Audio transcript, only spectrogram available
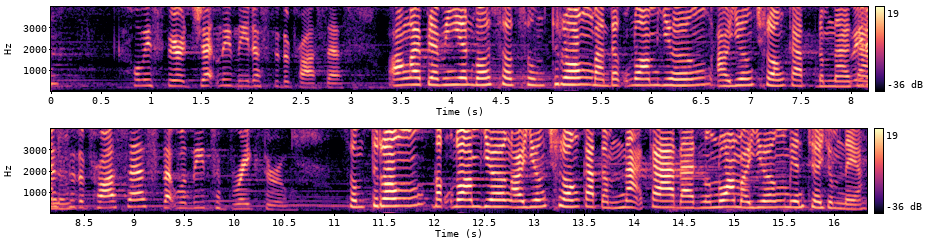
Holy Spirit, gently lead us through the process. ព្រះអង្គឲ្យព្រះវិញ្ញាណបរិសុទ្ធសូមទ្រង់បានដឹកនាំយើងឲ្យយើងឆ្លងកាត់ដំណើរ Lead ការ us នោះ through the process that will lead to breakthrough. សូមទ្រង់ដឹកនាំយើងឲ្យយើងឆ្លងកាត់ដំណាក់កាលដែលនឹងនាំឲ្យយើងមានជ័យជំនះ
